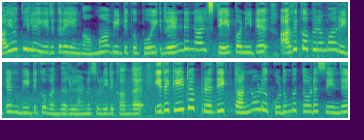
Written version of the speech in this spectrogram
அயோத்தியில இருக்கிற எங்க அம்மா வீட்டுக்கு போய் ரெண்டு நாள் ஸ்டே பண்ணிட்டு அதுக்கப்புறமா ரிட்டர்ன் வீட்டுக்கு வந்துடலாம்னு சொல்லியிருக்காங்க. இதை கேட்ட பிரதீக் தன்னோட குடும்பத்தோட சேர்ந்து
